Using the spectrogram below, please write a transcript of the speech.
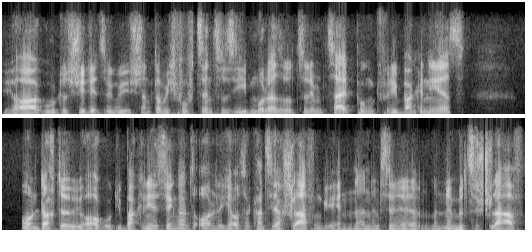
ja gut, es steht jetzt irgendwie, stand glaube ich 15 zu 7 oder so zu dem Zeitpunkt für die Buccaneers. Und dachte, ja gut, die Buccaneers sehen ganz ordentlich aus, da kannst du ja schlafen gehen, ne? nimmst dir eine, eine Mütze Schlaf.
